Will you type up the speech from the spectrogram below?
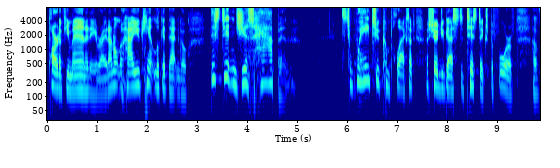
part of humanity, right? I don't know how you can't look at that and go, this didn't just happen. It's way too complex. I've, I've showed you guys statistics before of, of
